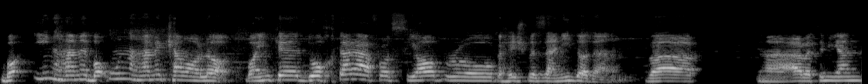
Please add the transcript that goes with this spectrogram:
با این همه با اون همه کمالات با اینکه دختر افراسیاب رو بهش به زنی دادن و البته میگن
